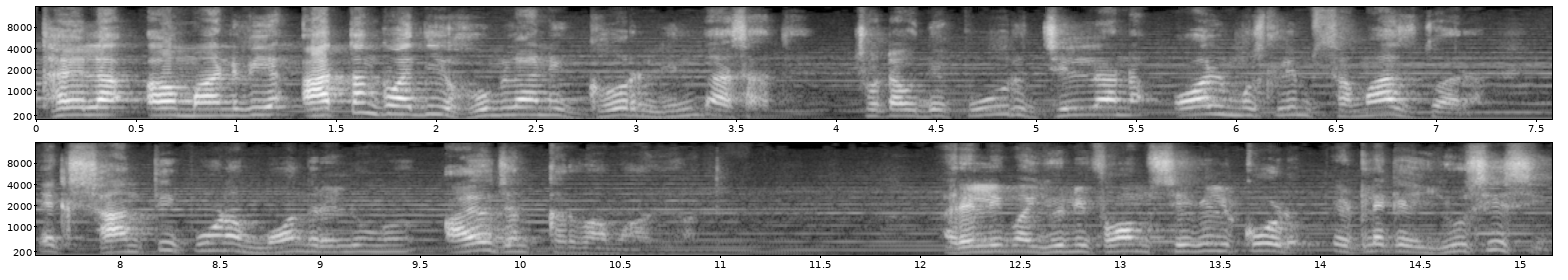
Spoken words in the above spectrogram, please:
થયેલા અમાનવીય આતંકવાદી હુમલાની ઘોર નિંદા સાથે છોટાઉદેપુર જિલ્લાના ઓલ મુસ્લિમ સમાજ દ્વારા એક શાંતિપૂર્ણ મૌન રેલીનું આયોજન કરવામાં આવ્યું હતું રેલીમાં યુનિફોર્મ સિવિલ કોડ એટલે કે યુસીસી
